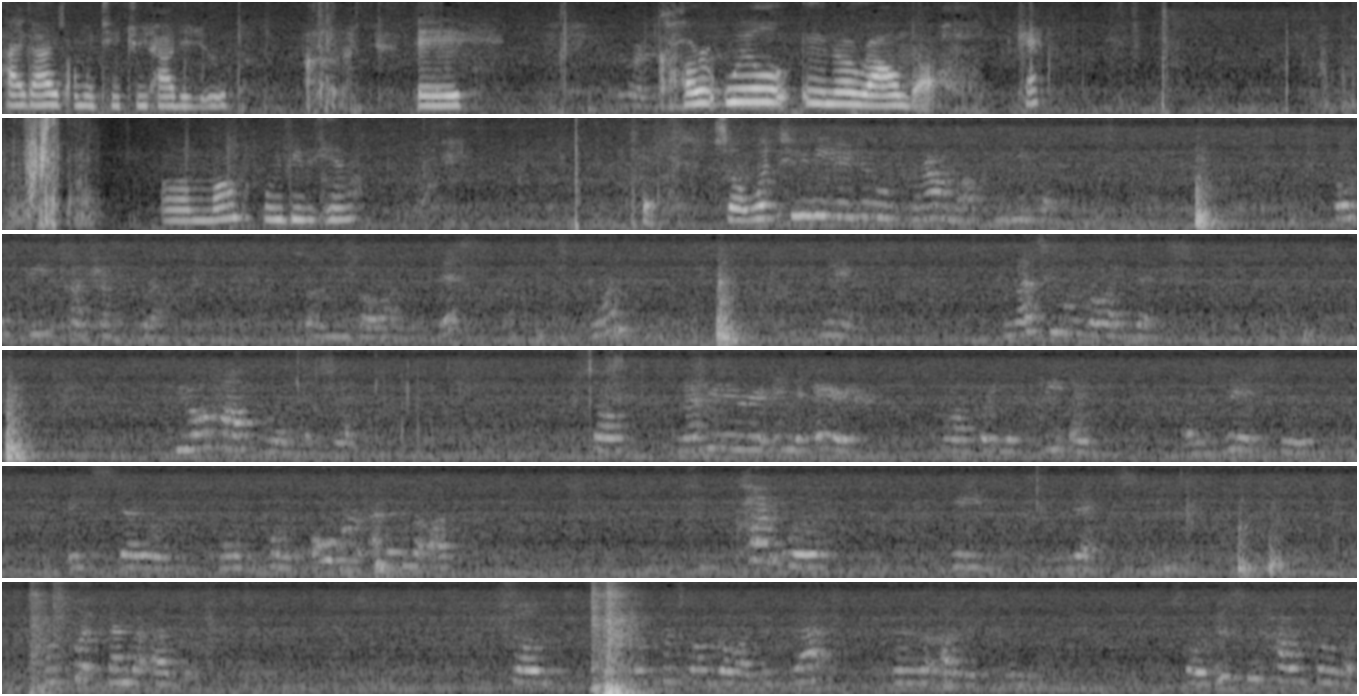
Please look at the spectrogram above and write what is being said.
Hi guys, I'm gonna teach you how to do a cartwheel in a round off. Okay? Um, Mom, will you be the camera? Okay, so what you need to do with round off you go. Both feet touch up ground. So you go like this. One. There. Unless you want to go like this. Have to live. So whenever you're in the air, you want to put your feet like, like this, where instead of one foot over and then the other. To cartwheel, need this. One foot, then the other. So the first one go like that, then the other. So this is how it's going to look.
